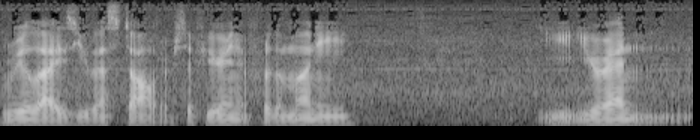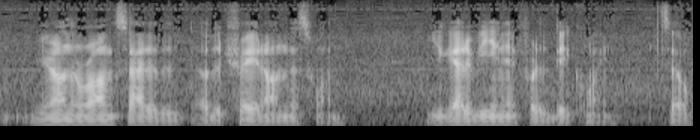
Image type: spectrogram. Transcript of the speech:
realize US dollars if you're in it for the money you're you're on the wrong side of the of the trade on this one. You got to be in it for the Bitcoin. So,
